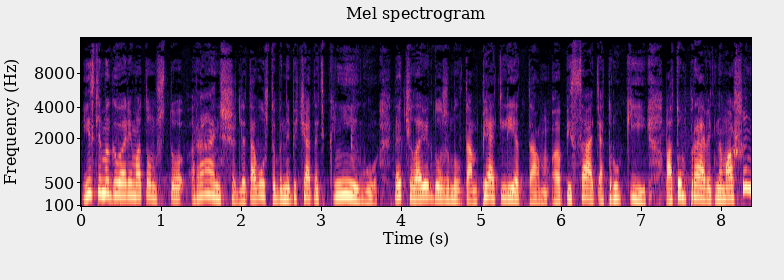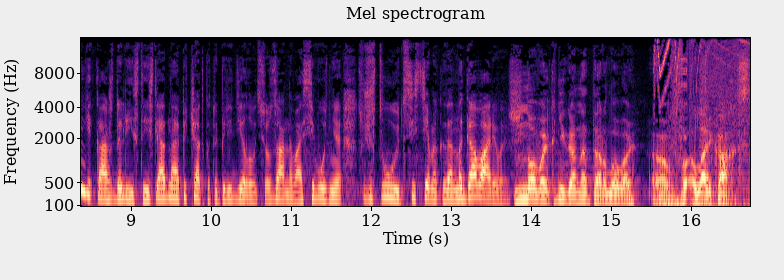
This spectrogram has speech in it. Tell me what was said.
Если мы говорим о том, что раньше для того, чтобы напечатать книгу, да, человек должен был там пять лет там э, писать от руки, потом править на машинке каждый лист, и если одна опечатка, то переделывать все заново, а сегодня существует система, когда наговариваешь. Новая книга Анетты Орлова э, в ларьках с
